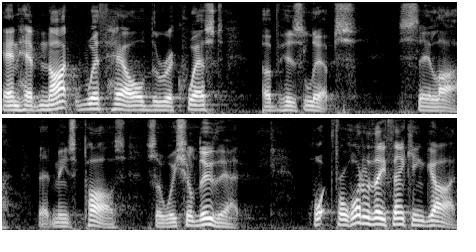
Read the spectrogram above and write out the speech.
and have not withheld the request of his lips. Selah. That means pause. So we shall do that. For what are they thanking God?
